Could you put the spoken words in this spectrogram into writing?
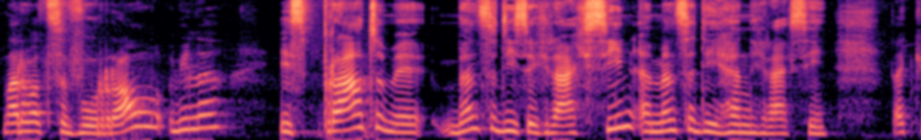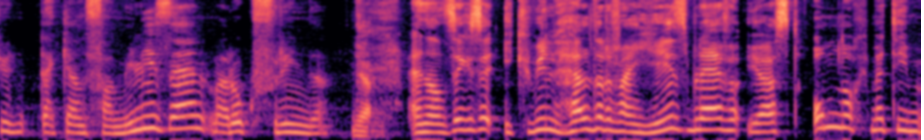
Maar wat ze vooral willen, is praten met mensen die ze graag zien en mensen die hen graag zien. Dat, kun, dat kan familie zijn, maar ook vrienden. Ja. En dan zeggen ze, ik wil helder van geest blijven, juist om nog met die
